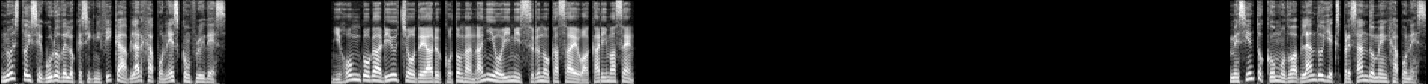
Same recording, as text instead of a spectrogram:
No estoy seguro de lo que significa hablar japonés con fluidez. 日本語が流暢であることが何を意味するのかさえわかりません。Me siento cómodo hablando y expresándome en japonés.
